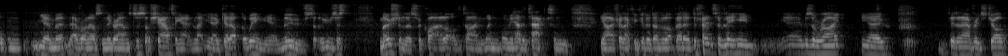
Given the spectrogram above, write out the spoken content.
you know, everyone else in the ground just sort of shouting at him, like, you know, get up the wing, you know, move. So he was just motionless for quite a lot of the time when, when we had attacks. And, you know, I feel like he could have done a lot better. Defensively, he, yeah, it was all right, you know, did an average job.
